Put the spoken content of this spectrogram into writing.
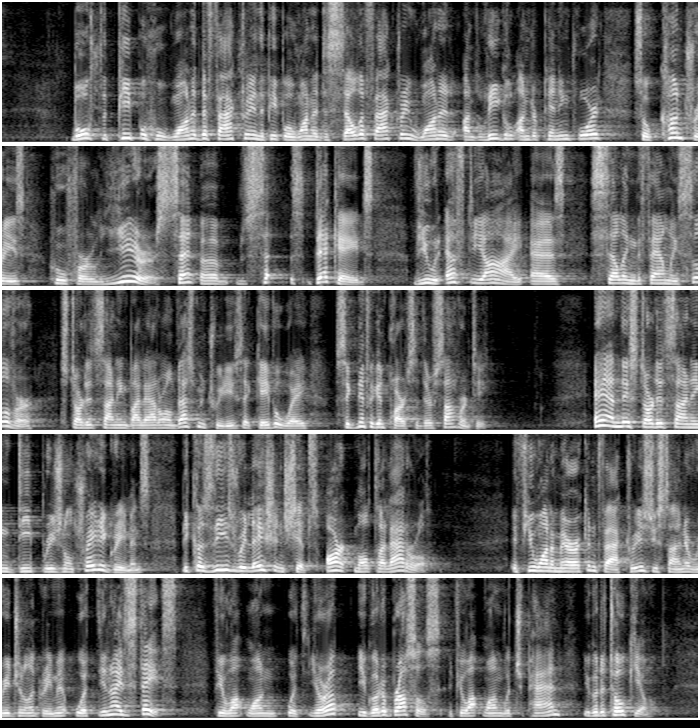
Both the people who wanted the factory and the people who wanted to sell the factory wanted a legal underpinning for it. So countries who for years, uh, decades, viewed FDI as selling the family silver started signing bilateral investment treaties that gave away significant parts of their sovereignty. And they started signing deep regional trade agreements because these relationships aren't multilateral. If you want American factories, you sign a regional agreement with the United States. If you want one with Europe, you go to Brussels. If you want one with Japan, you go to Tokyo.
